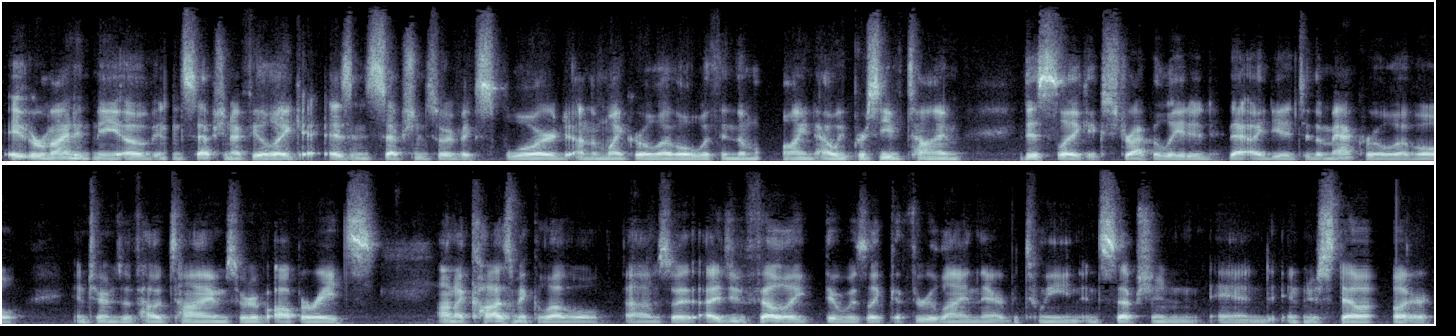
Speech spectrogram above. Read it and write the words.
it reminded me of Inception. I feel like as Inception sort of explored on the micro level within the mind how we perceive time, this like extrapolated that idea to the macro level in terms of how time sort of operates on a cosmic level. Um, so I, I do felt like there was like a through line there between Inception and Interstellar.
